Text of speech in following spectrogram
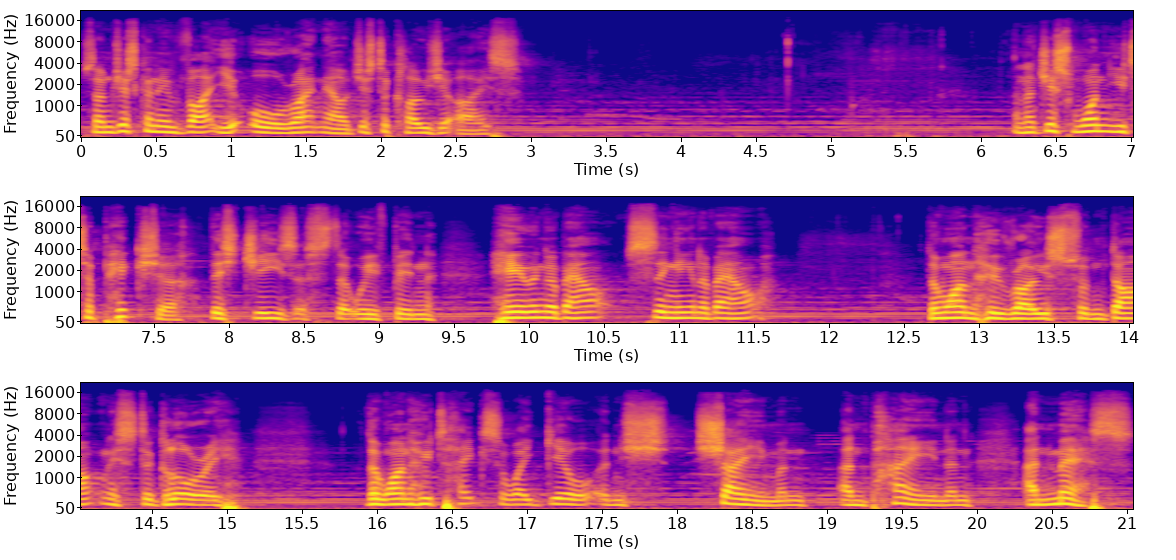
So I'm just going to invite you all right now just to close your eyes. And I just want you to picture this Jesus that we've been hearing about, singing about, the one who rose from darkness to glory, the one who takes away guilt and sh- shame and, and pain and, and mess,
